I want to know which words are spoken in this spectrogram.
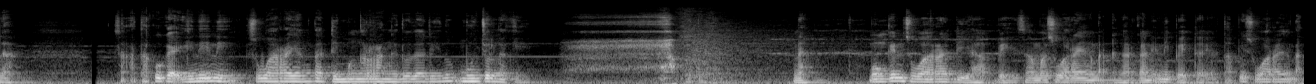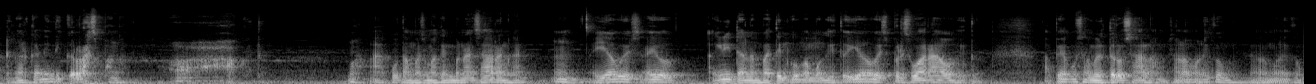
lah saat aku kayak gini nih suara yang tadi mengerang itu tadi itu muncul lagi. Nah mungkin suara di HP sama suara yang tak dengarkan ini beda ya tapi suara yang tak dengarkan ini keras banget. Gitu. wah aku tambah semakin penasaran kan. Hmm, iya wes ayo. Ini dalam batinku ngomong gitu. Iya wes bersuara gitu. Tapi aku sambil terus salam. Assalamualaikum assalamualaikum.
